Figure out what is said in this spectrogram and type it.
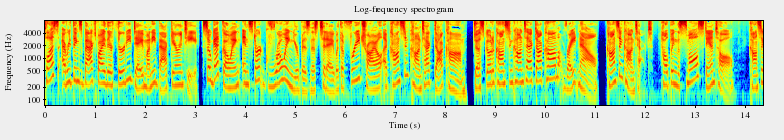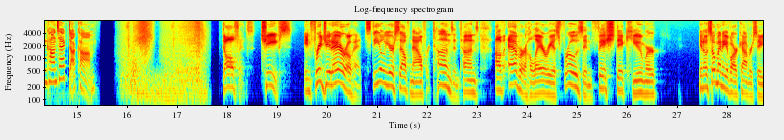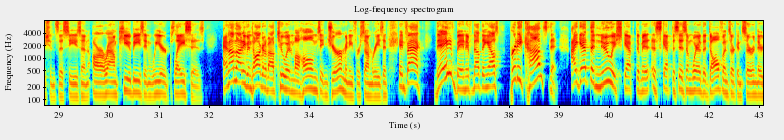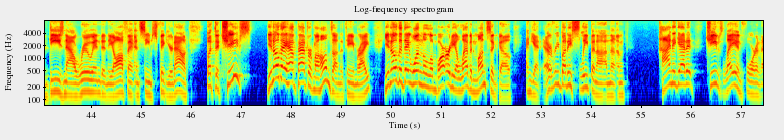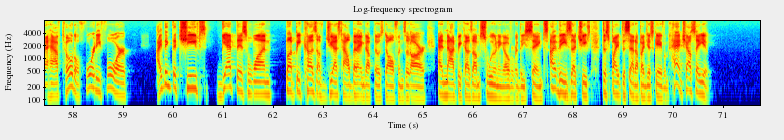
Plus, everything's backed by their 30 day money back guarantee. So get going and start growing your business today with a free trial at constantcontact.com. Just go to constantcontact.com right now. Constant Contact, helping the small stand tall. ConstantContact.com. Dolphins, Chiefs, in frigid Arrowhead. Steel yourself now for tons and tons of ever hilarious frozen fish stick humor you know, so many of our conversations this season are around QBs in weird places. And I'm not even talking about Tua and Mahomes in Germany for some reason. In fact, they've been, if nothing else, pretty constant. I get the newish uh, skepticism where the Dolphins are concerned. Their D's now ruined and the offense seems figured out. But the Chiefs, you know, they have Patrick Mahomes on the team, right? You know that they won the Lombardi 11 months ago, and yet everybody's sleeping on them kind of get it. Chiefs laying four and a half total, 44. I think the Chiefs get this one, but because of just how banged up those Dolphins are, and not because I'm swooning over these Saints, uh, these uh, Chiefs, despite the setup I just gave them. Hench, how say you?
